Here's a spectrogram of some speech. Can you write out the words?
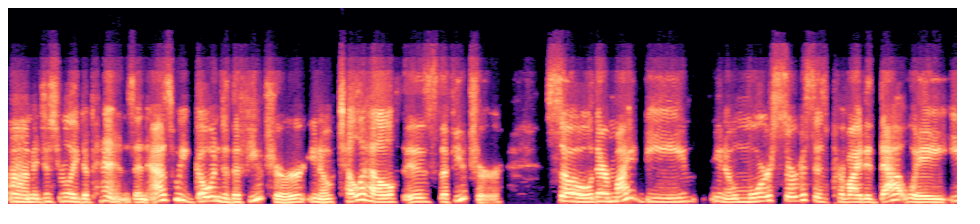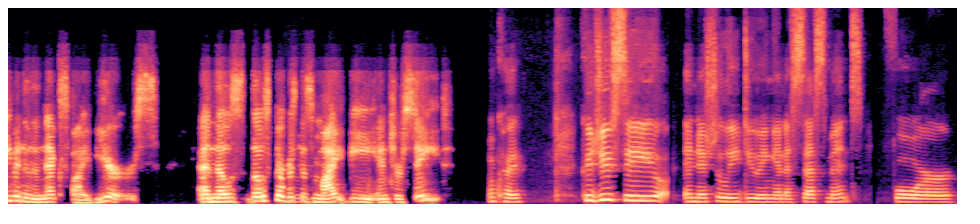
um, it just really depends. And as we go into the future, you know, telehealth is the future. So there might be, you know, more services provided that way even in the next 5 years. And those those mm-hmm. services mm-hmm. might be interstate. Okay. Could you see initially doing an assessment for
